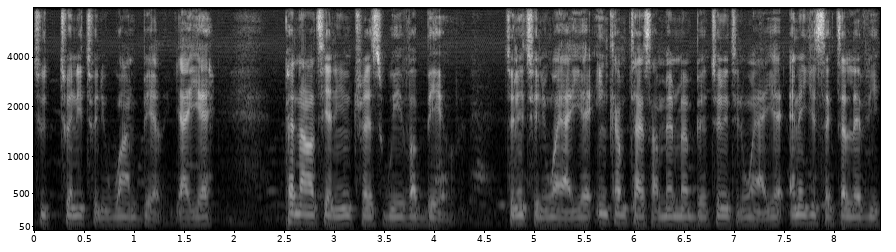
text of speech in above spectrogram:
to 2021 bill. Yeah, yeah. Penalty and interest waiver bill. 2021 yeah, yeah. Income tax amendment bill 2021 yeah, yeah. Energy sector levy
